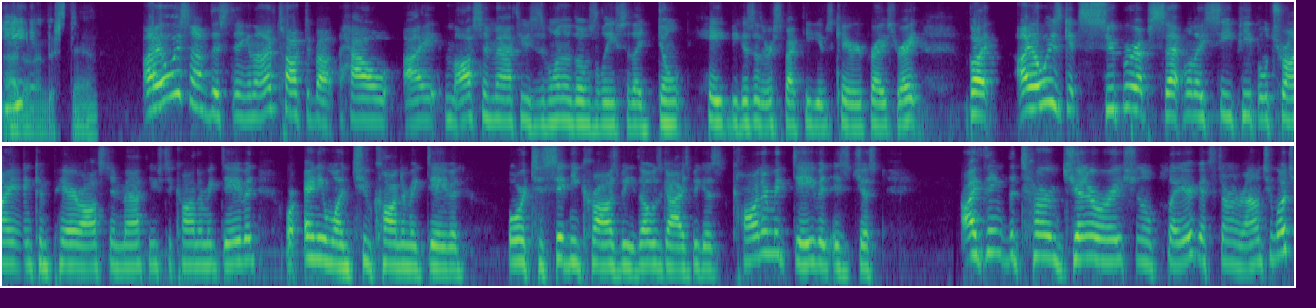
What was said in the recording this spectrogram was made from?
I don't understand. I always have this thing, and I've talked about how I Austin Matthews is one of those Leafs that I don't hate because of the respect he gives Carey Price, right? But I always get super upset when I see people try and compare Austin Matthews to Connor McDavid or anyone to Connor McDavid or to Sidney Crosby, those guys, because Connor McDavid is just. I think the term generational player gets thrown around too much,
